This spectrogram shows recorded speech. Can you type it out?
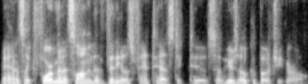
and it's like four minutes long, and the video's fantastic too. So here's Okoboji Girl.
